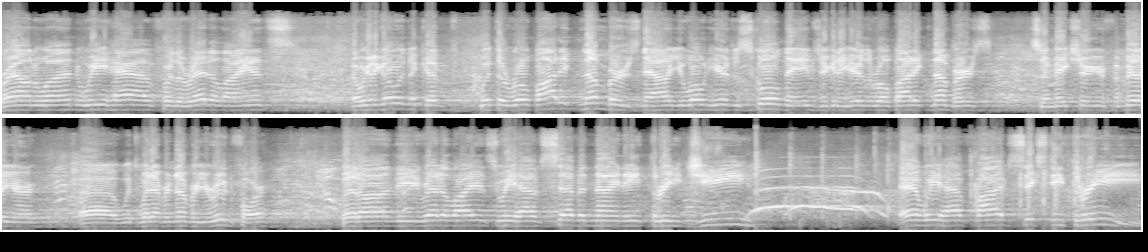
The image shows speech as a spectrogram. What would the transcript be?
Round one we have for the Red Alliance. And we're going to go with the, with the robotic numbers now. You won't hear the school names, you're going to hear the robotic numbers. So make sure you're familiar uh, with whatever number you're rooting for. But on the Red Alliance, we have 7983G. And we have 563.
